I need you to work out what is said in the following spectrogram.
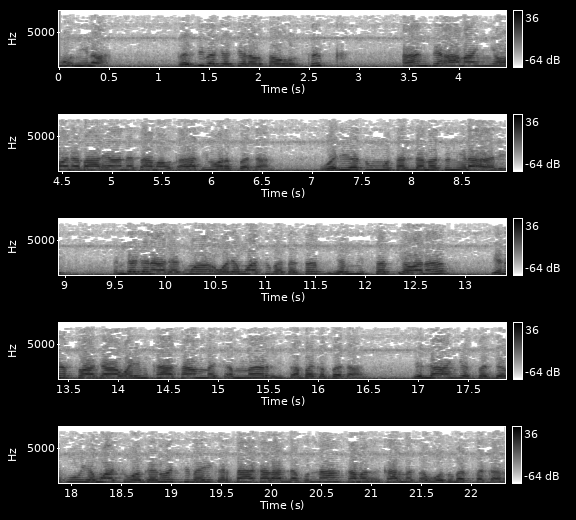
ሙእሚና በዚህ በገደለው ሰው ትክ አንድ አማኝ የሆነ ባሪያ ነጻ ማውጣት ይኖርበታል ወዲየቱን ሙሰለመቱን ኢላ አህሊ እንደገና ደግሞ ወደ ሟቹ ቤተሰብ የሚሰጥ የሆነ የነፍስ ዋጋ ወይም ካሳም መጨመር ይጠበቅበታል። ኢላ እየሰደቁ የሟቹ ወገኖች በይቅርታ ካላለፉና ካልመጸወቱ በስተቀር።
